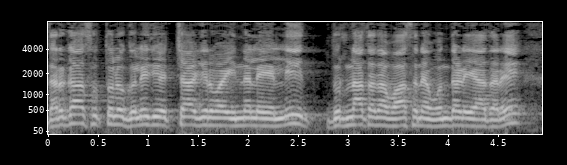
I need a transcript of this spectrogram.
ದರ್ಗಾ ಸುತ್ತಲೂ ಗಲೀಜು ಹೆಚ್ಚಾಗಿರುವ ಹಿನ್ನೆಲೆಯಲ್ಲಿ ದುರ್ನಾಥದ ವಾಸನೆ ಒಂದಡೆಯಾದರೆ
